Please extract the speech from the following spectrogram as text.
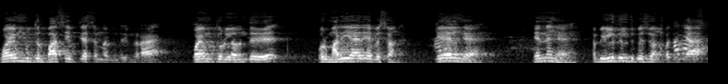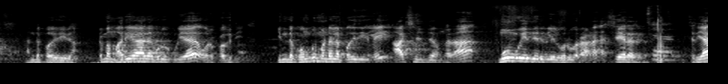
கோயம்புத்தூர் பாஷை வித்தியாசமா இருக்கும் தெரியுமாடா? கோயம்புத்தூர்ல வந்து ஒரு மரியாதையா பேசுவாங்க. கேளுங்க. என்னங்க? அப்படி இழுத்து இழுத்து பேசுவாங்க பார்த்தீங்களா அந்த பகுதி தான். ரொம்ப மரியாதை கொடுக்கக்கூடிய ஒரு பகுதி. இந்த கொங்கு மண்டல பகுதிகளை ஆட்சி செஞ்சவங்க தான் மூவேந்தியர்களில் ஒருவரான சேரர்கள். சரி சரியா?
